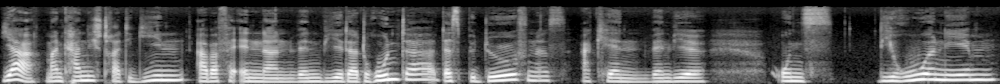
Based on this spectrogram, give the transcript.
ja, man kann die Strategien aber verändern, wenn wir darunter das Bedürfnis erkennen, wenn wir uns die Ruhe nehmen,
